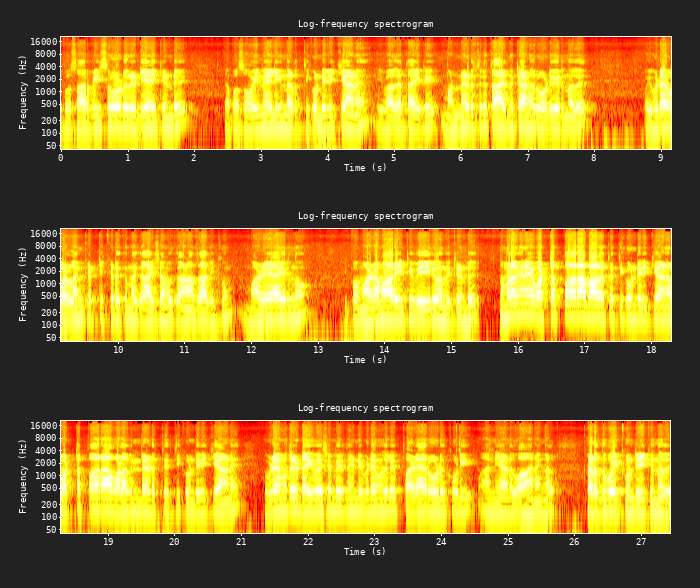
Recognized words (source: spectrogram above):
ഇപ്പോൾ സർവീസ് റോഡ് റെഡി ആയിട്ടുണ്ട്. അപ്പോൾ സോയിൽ നെയിലിംഗ് നടത്തിക്കൊണ്ടിരിക്കുകയാണ്. ഈ ഭാഗത്തായിട്ട് മണ്ണെടുത്തിട്ട് താഴ്ന്നിട്ടാണ് റോഡ് വരുന്നത്. അപ്പോൾ ഇവിടെ വെള്ളം കെട്ടിക്കിടക്കുന്ന കാഴ്ച നമുക്ക് കാണാൻ സാധിക്കും. മഴയായിരുന്നു. ഇപ്പോൾ മഴ മാറിയിട്ട് വെയിൽ വന്നിട്ടുണ്ട്. നമ്മളങ്ങനെ വട്ടപ്പാറ ഭാഗത്ത് എത്തിക്കൊണ്ടിരിക്കുകയാണ് വട്ടപ്പാറ വളവിന്റെ അടുത്ത് എത്തിക്കൊണ്ടിരിക്കുകയാണ് ഇവിടെ മുതൽ ഡൈവേഷൻ വരുന്നുണ്ട്. ഇവിടെ മുതൽ പഴയ റോഡ് കൂടി തന്നെയാണ് വാഹനങ്ങൾ കടന്നു പോയിക്കൊണ്ടിരിക്കുന്നത്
